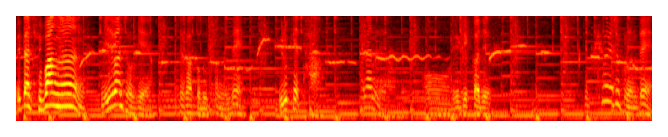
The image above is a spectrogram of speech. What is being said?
일단 주방은 일반적이에요. 제가 아까 놓쳤는데 이렇게 다 해놨네요. 어, 여기까지 좀 표현이 좀 그런데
